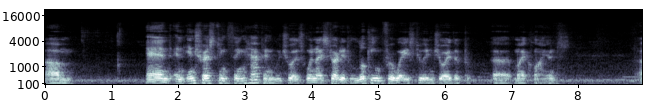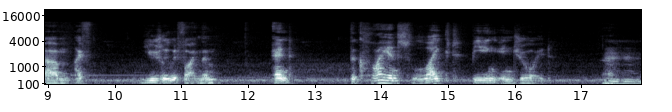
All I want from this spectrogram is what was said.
Um, and an interesting thing happened, which was when I started looking for ways to enjoy the, uh, my clients, um, I usually would find them, and the clients liked being enjoyed, Mm-hmm.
